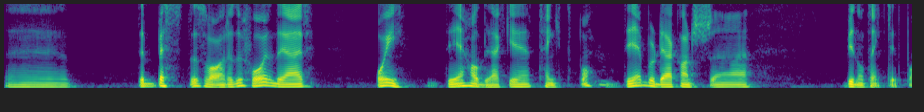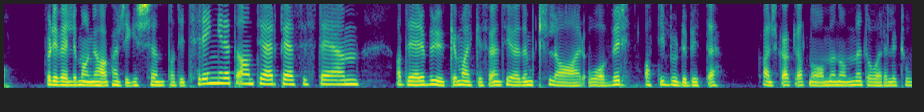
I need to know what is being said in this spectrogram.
uh, det beste svaret du får, det er Oi, det hadde jeg ikke tenkt på. Det burde jeg kanskje begynne å tenke litt på. Fordi veldig mange har kanskje ikke skjønt at de trenger et annet IRP-system. At dere bruker markedsføring til å gjøre dem klar over at de burde bytte. Kanskje ikke akkurat nå, men om et år eller to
